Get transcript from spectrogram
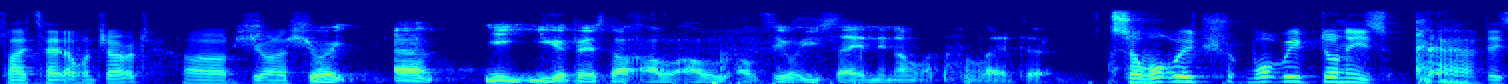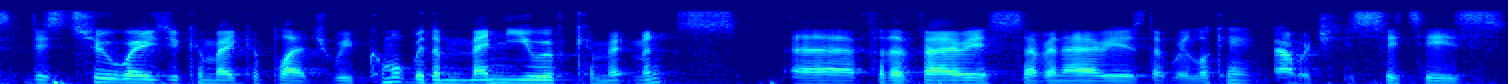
Shall I take that one, Jared? Or do you want to? Sure. Uh, you, you, go first. I'll, I'll, I'll see what you say, and then I'll, I'll add to it. So what we've what we've done is there's there's two ways you can make a pledge. We've come up with a menu of commitments uh, for the various seven areas that we're looking at, which is cities,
